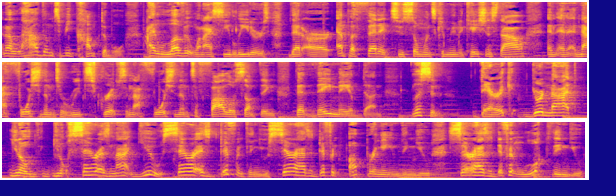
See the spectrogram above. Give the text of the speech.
and allow them to be comfortable. I love it when I see leaders that are empathetic to someone's communication style and, and, and not forcing them to read scripts and not forcing them to follow something that they may have done. Listen, Derek, you're not, you know, you know, Sarah is not you. Sarah is different than you. Sarah has a different upbringing than you. Sarah has a different look than you.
